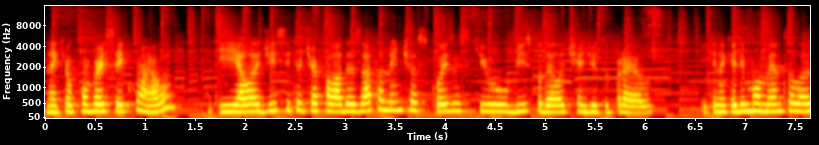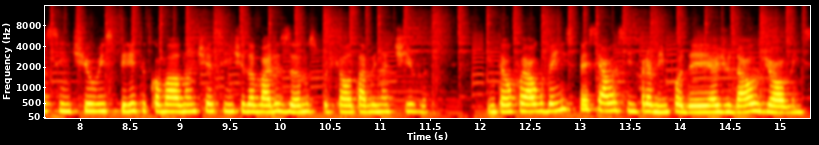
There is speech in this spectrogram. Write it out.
né, que eu conversei com ela e ela disse que eu tinha falado exatamente as coisas que o bispo dela tinha dito para ela. E que naquele momento ela sentiu o espírito como ela não tinha sentido há vários anos, porque ela estava inativa. Então foi algo bem especial assim para mim poder ajudar os jovens,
